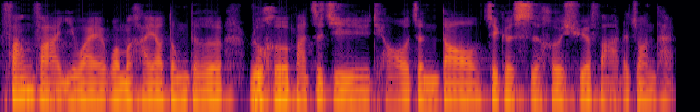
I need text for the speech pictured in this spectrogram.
方法以外，我们还要懂得如何把自己调整到这个适合学法的状态。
